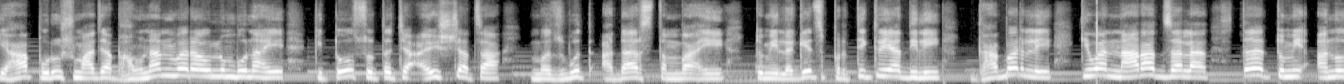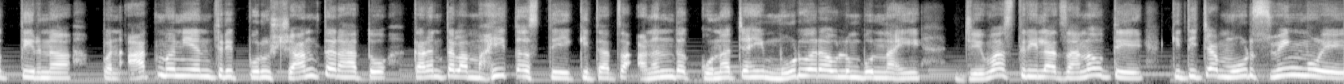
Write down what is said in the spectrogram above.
की हा पुरुष माझ्या भावनांवर अवलंबून आहे की तो स्वतःच्या आयुष्याचा मजबूत आधारस्तंभ आहे. तुम्ही लगेच प्रतिक्रिया दिली घाबरले किंवा नाराज झालात तर तुम्ही अनुत्तीर्ण पण आत्मनियंत्रित पुरुष शांत राहतो. कारण त्याला माहीत असते की त्याचा आनंद कोणाच्याही मूडवर अवलंबून नाही. जेव्हा स्त्रीला जाणवते की तिच्या मूड स्विंगमुळे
